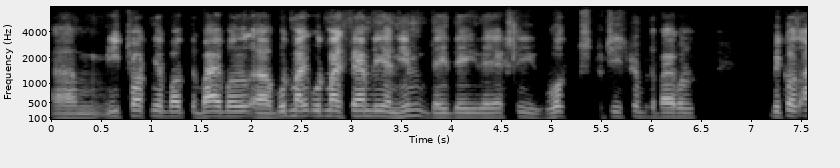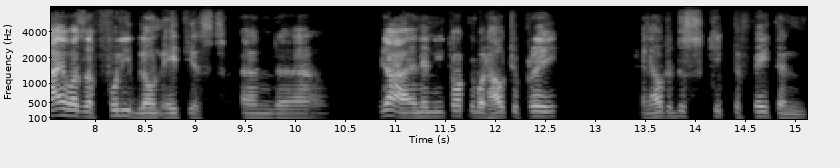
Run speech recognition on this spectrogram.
um, he taught me about the Bible. Uh, with my with my family and him, they they they actually worked to teach me about the Bible because I was a fully blown atheist. And uh, yeah, and then he taught me about how to pray and how to just keep the faith and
